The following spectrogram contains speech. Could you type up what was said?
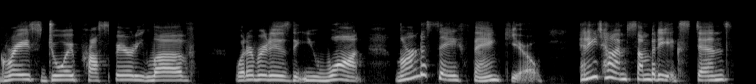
grace joy prosperity love whatever it is that you want, learn to say thank you. Anytime somebody extends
